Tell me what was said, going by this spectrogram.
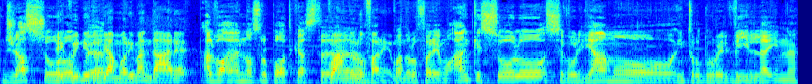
già solo e quindi per- dobbiamo rimandare. al, vo- al nostro podcast Quando eh, lo faremo. quando lo faremo. Anche solo se vogliamo introdurre il villain,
